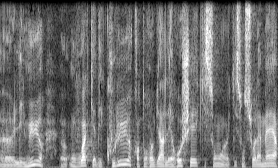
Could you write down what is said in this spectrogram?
euh, les murs, euh, on voit qu'il y a des coulures. Quand on regarde les rochers qui sont, qui sont sur la mer,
